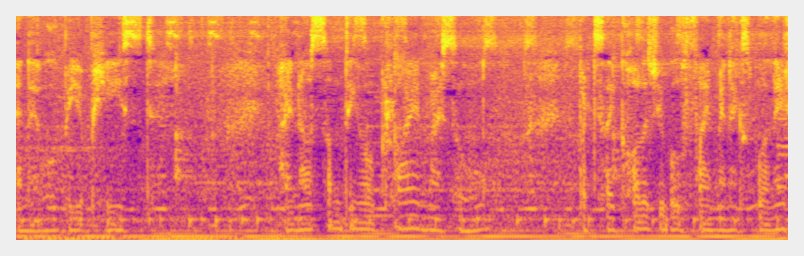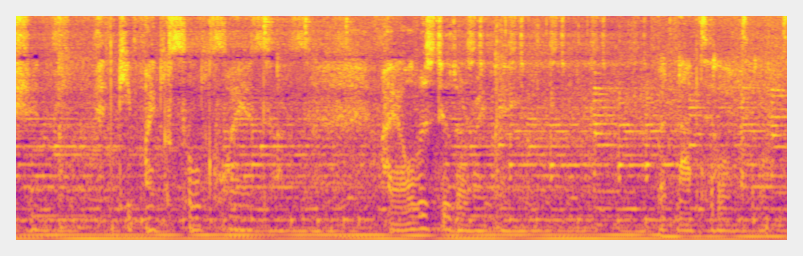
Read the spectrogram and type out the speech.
and it will be appeased. I know something will cry in my soul, but psychology will find me an explanation and keep my soul quiet. I always do the right thing, but not today.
